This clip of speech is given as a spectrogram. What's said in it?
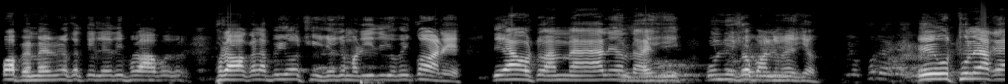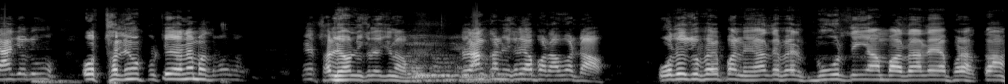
ਭਾਪੇ ਮੈਨੂੰ ਇੱਕ ਤਿੱਲੇ ਦੀ ਫਰਾਕ ਫਰਾਕ ਲੱਭੀ, ਉਹ ਸ਼ੀਸ਼ੇ 'ਚ ਮੜੀ ਦੀ, ਉਹ ਵੀ ਘਰ ਏ ਤੇ ਇਹ ਆਟੋ ਮੈਂ ਲਿਆਂਦਾ ਸੀ ਜੀ 1992 ਚ। ਇਹ ਉੱਥੋਂ ਲੈ ਕੇ ਆ ਜਦੋਂ, ਉਹ ਥੱਲਿਓਂ ਪੁੱਟਿਆ ਨਾ ਮਤਲਬ, ਇਹ ਥੱਲਿਓਂ ਨਿਕਲੇ ਜਨਾਬ। ਟਰੰਕ ਨਿਕਲਿਆ ਬੜਾ ਵੱਡਾ। ਉਹਦੇ ਚੋਂ ਫਿਰ ਭੰਨਿਆ ਤੇ ਫਿਰ ਮੂਰਤੀਆਂ ਮਾਤਾ ਦੇ ਫਰਾਕਾਂ,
